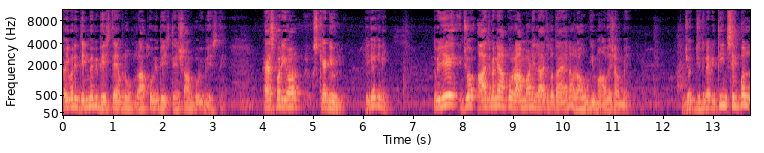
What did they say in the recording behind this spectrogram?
कई बार दिन में भी भेजते हैं हम लोग रात को भी भेजते हैं शाम को भी भेजते हैं। एज पर योर स्केड्यूल ठीक है कि नहीं? तो ये जो आज मैंने आपको रामबाण इलाज बताया ना राहु की महादशा में जो जितने भी तीन सिंपल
